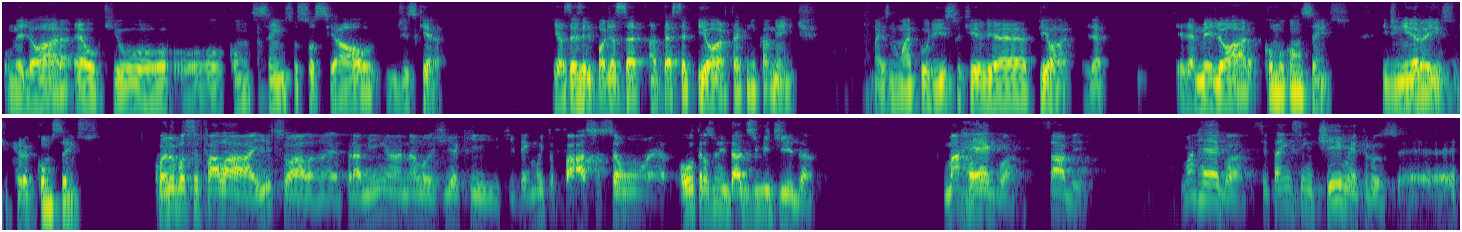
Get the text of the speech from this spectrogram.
O melhor é o que o, o, consenso social diz que é. E às vezes ele pode até ser pior tecnicamente, mas não é por isso que ele é pior. Ele é, ele é melhor como consenso. E dinheiro é isso, dinheiro é consenso. Quando você fala isso, Alan, é, para mim a analogia que, que vem muito fácil são é, outras unidades de medida. Uma régua, sabe? Uma régua. Se está em centímetros, é,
